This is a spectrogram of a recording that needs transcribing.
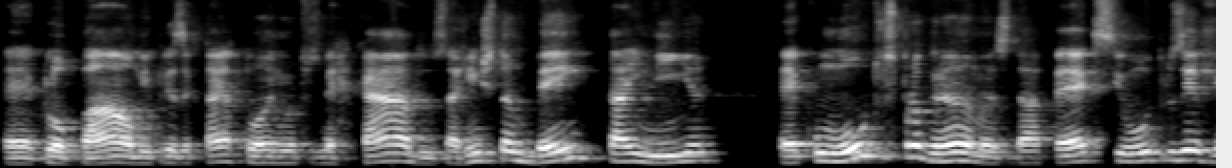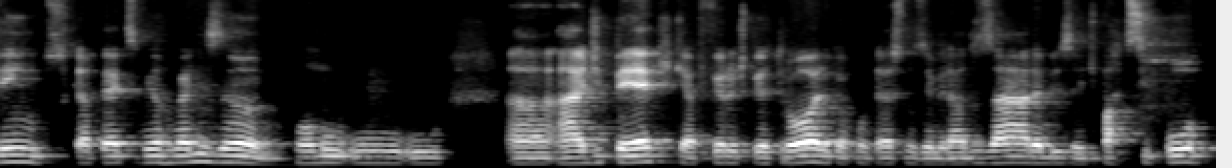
é, global, uma empresa que está atuando em outros mercados, a gente também está em linha é, com outros programas da Apex e outros eventos que a Apex vem organizando, como o, o a ADPEC, que é a Feira de Petróleo, que acontece nos Emirados Árabes. A gente participou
